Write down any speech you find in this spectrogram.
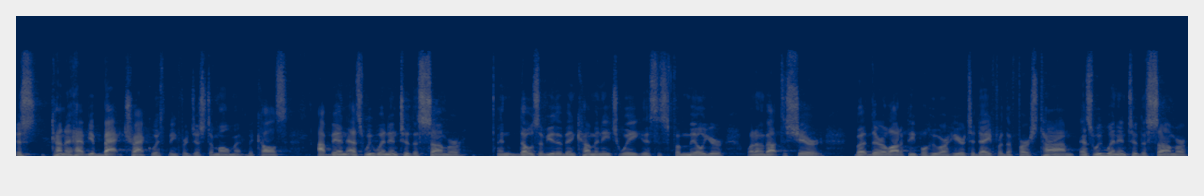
just kind of have you backtrack with me for just a moment because I've been, as we went into the summer, and those of you that have been coming each week, this is familiar what I'm about to share, but there are a lot of people who are here today for the first time. As we went into the summer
